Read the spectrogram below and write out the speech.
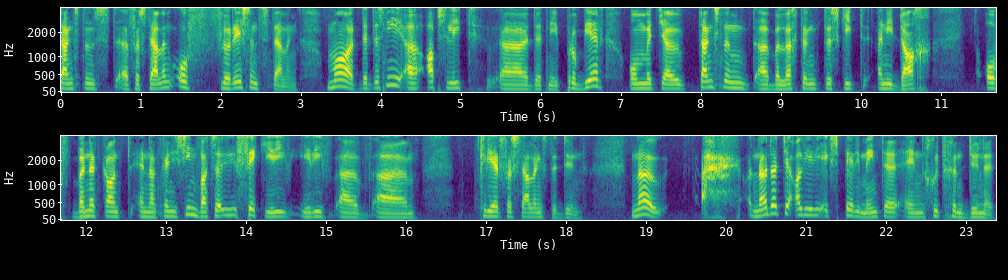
tungsten uh, verstelling of fluoresent stelling. Maar dit is nie 'n uh, absoluut uh dit nie. Probeer om met jou tungsten uh, beligting te skiet in die dag of binnekant en dan kan jy sien wat sou effek hierdie hierdie uh uh kleurverstellings te doen. Nou nou dat jy al hierdie eksperimente en goed gedoen het,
